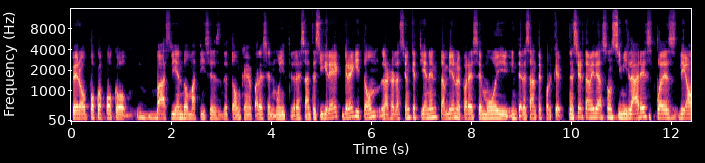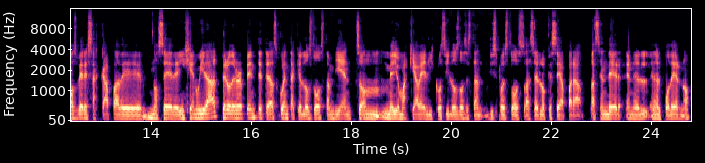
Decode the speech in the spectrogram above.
pero poco a poco vas viendo matices de Tom que me parecen muy interesantes. Y Greg, Greg y Tom, la relación que tienen también me parece muy interesante porque en cierta medida son similares. Puedes, digamos, ver esa capa de, no sé, de ingenuidad, pero de repente te das cuenta que los dos también son medio maquiavélicos y los dos están dispuestos a hacer lo que sea para ascender en el, en el poder, ¿no?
